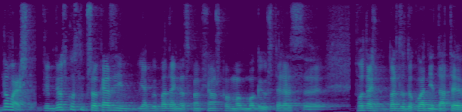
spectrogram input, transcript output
No właśnie. W związku z tym przy okazji jakby badań nad swoją książką mogę już teraz e, podać bardzo dokładnie datę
